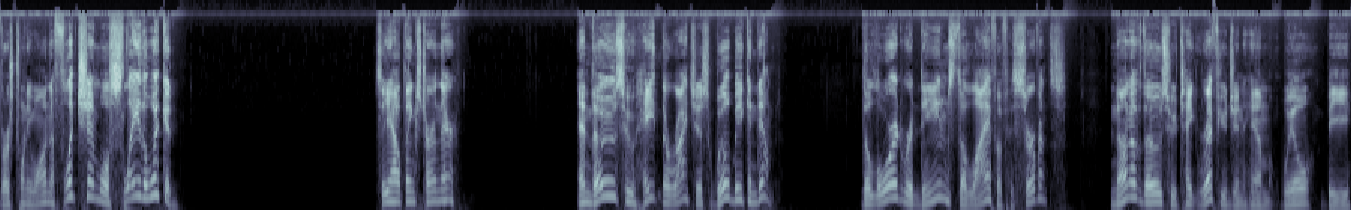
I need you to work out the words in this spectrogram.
Verse 21 Affliction will slay the wicked. See how things turn there? And those who hate the righteous will be condemned. The Lord redeems the life of his servants. None of those who take refuge in him will be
